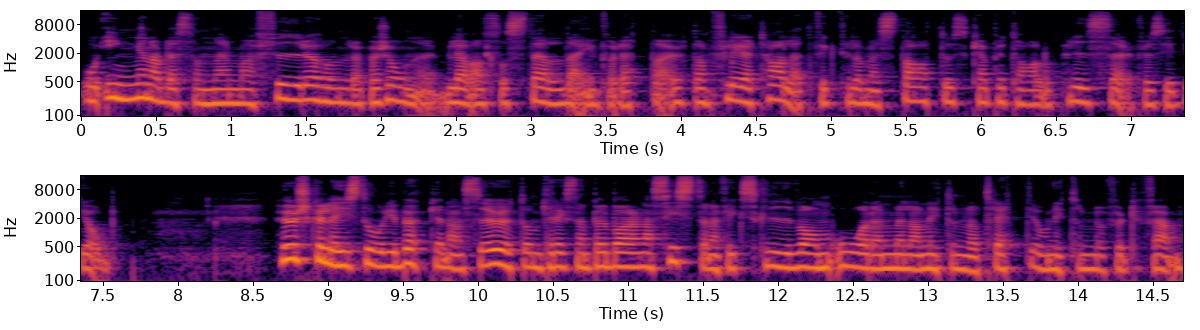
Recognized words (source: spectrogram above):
Och ingen av dessa närmare 400 personer blev alltså ställda inför rätta utan flertalet fick till och med status, kapital och priser för sitt jobb. Hur skulle historieböckerna se ut om till exempel bara nazisterna fick skriva om åren mellan 1930 och 1945?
